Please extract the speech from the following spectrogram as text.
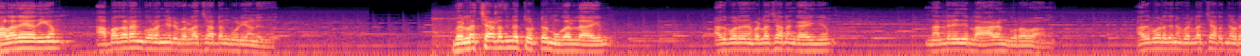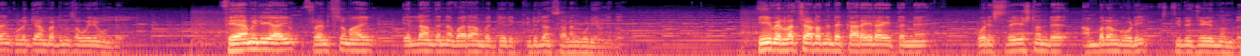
വളരെയധികം അപകടം കുറഞ്ഞൊരു വെള്ളച്ചാട്ടം കൂടിയാണിത്. വെള്ളച്ചാട്ടത്തിന്റെ തൊട്ട് മുകളിലായും അതുപോലെ തന്നെ വെള്ളച്ചാട്ടം കഴിഞ്ഞും നല്ല രീതിയിലുള്ള ആഴം കുറവാണ്. അതുപോലെ തന്നെ വെള്ളച്ചാട്ടത്തിന്റെ അവിടെയും കുളിക്കാൻ പറ്റുന്ന സൗകര്യമുണ്ട്. ഫാമിലിയായും ഫ്രണ്ട്സുമായും എല്ലാം തന്നെ വരാൻ പറ്റിയ ഒരു കിടിലൻ സ്ഥലം കൂടിയാണിത്. ഈ വെള്ളച്ചാട്ടത്തിന്റെ കരയിലായി തന്നെ ഒരു ശ്രീകൃഷ്ണന്റെ അമ്പലം കൂടി സ്ഥിതി ചെയ്യുന്നുണ്ട്.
